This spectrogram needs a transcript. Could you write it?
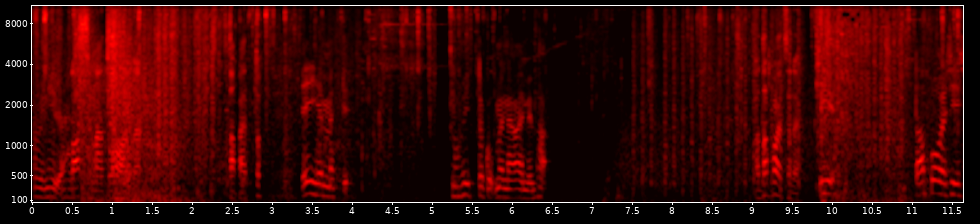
Se oli niin vähän. Lassi mä nää. Tapettu. Ei hemmetti. No vittu kun menee aiemmin vähän. A, tapoit sä ne? I... Tapoi siis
